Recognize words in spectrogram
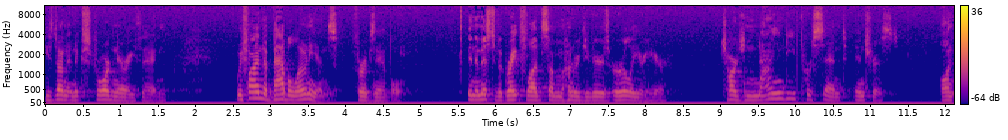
He's done an extraordinary thing. We find the Babylonians, for example, in the midst of a great flood some hundreds of years earlier here, charge 90% interest on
